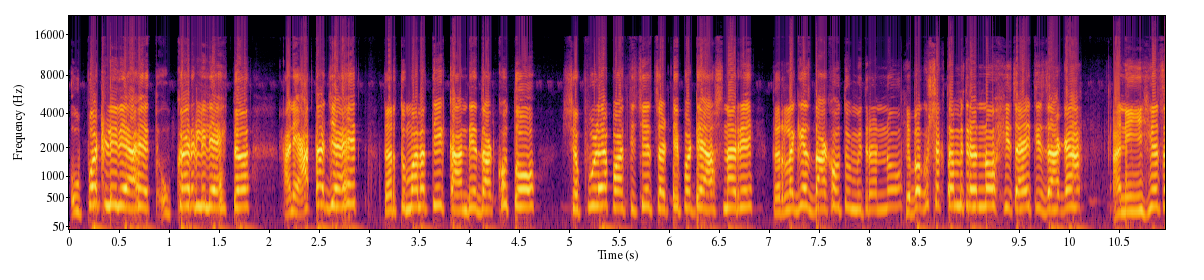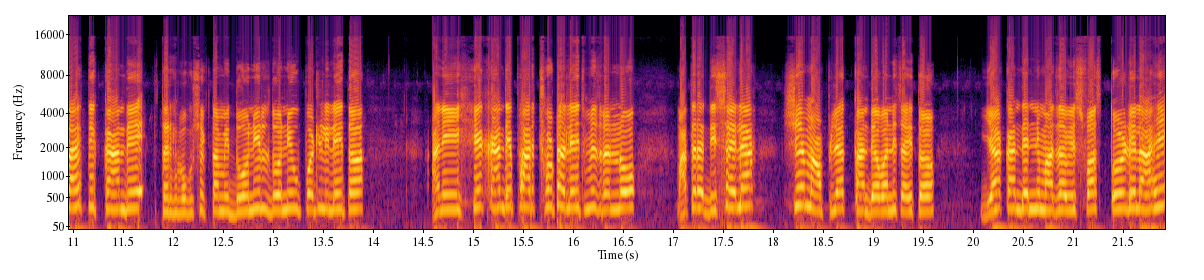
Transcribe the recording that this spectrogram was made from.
उपटलेले आहेत उकारलेले आहेत. आणि आता जे आहेत तर तुम्हाला ते कांदे दाखवतो. शपुळ्या पातीचे चट्टेपटे असणारे तर लगेच दाखवतो मित्रांनो. हे बघू शकता मित्रांनो हीच आहे ती जागा. आणि हेच आहे ते कांदे. तर हे बघू शकता मी दोन्ही दोन्ही उपटलेले आहेत आणि हे कांदे फार छोटाले आहेत मित्रांनो. मात्र दिसायला सेम आपल्या कांद्यावानीच आहेत या कांद्यांनी माझा विश्वास तोडलेला आहे.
